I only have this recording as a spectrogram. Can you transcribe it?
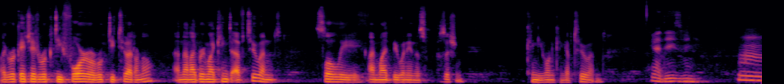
like rook h8, rook d4, or rook d2, I don't know, and then I bring my king to f2, and slowly I might be winning this position. King e1, king f2, and Yeah, this is winning. Hmm.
